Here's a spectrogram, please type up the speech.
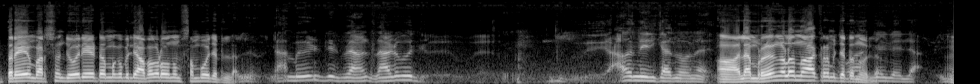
ഇത്രയും വർഷം ജോലിയായിട്ട് നമുക്ക് വലിയ അപകടമൊന്നും സംഭവിച്ചിട്ടില്ല. ഞാൻ നടുവ് അകന്നിരിക്കാൻ തോന്നുന്നത് ആ അല്ല മൃഗങ്ങളൊന്നും ആക്രമിച്ചിട്ടൊന്നുമില്ല. ഇല്ല ഇല്ല ഇല്ല.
